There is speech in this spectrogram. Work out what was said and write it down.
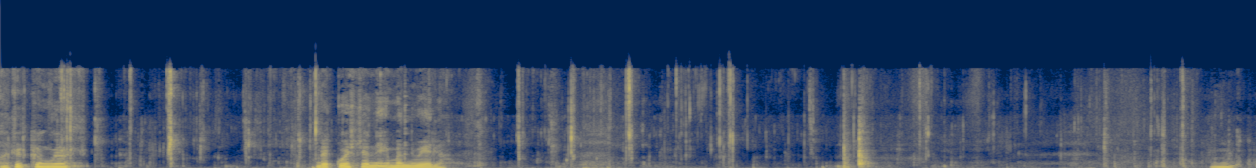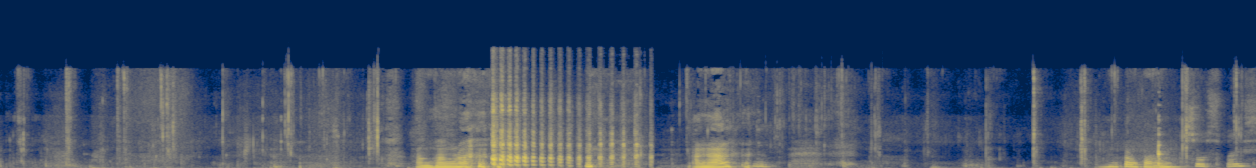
Ang chicken wings, request yan ni Emanuela. Mm. Anghang na. Anghang? Parang parang. So spicy.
